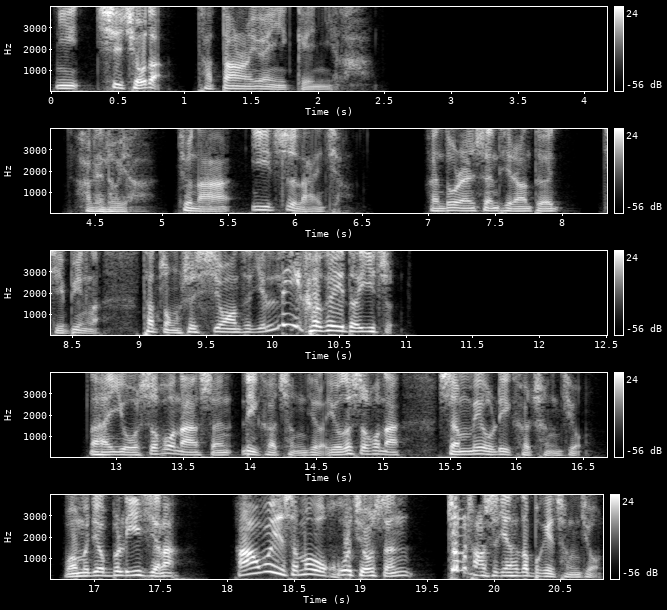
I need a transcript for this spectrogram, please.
你祈求的，他当然愿意给你了。哈利路亚！就拿医治来讲，很多人身体上得。疾病了，他总是希望自己立刻可以得医治。那有时候呢，神立刻成就了；有的时候呢，神没有立刻成就，我们就不理解了啊！为什么我呼求神这么长时间他都不给成就？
